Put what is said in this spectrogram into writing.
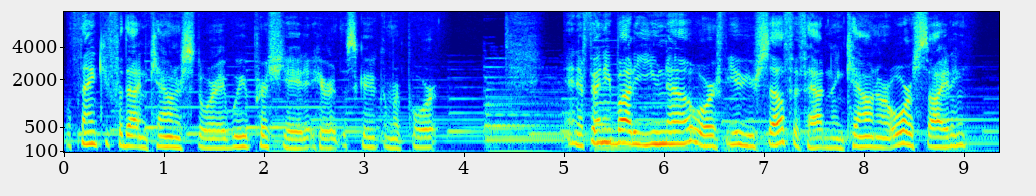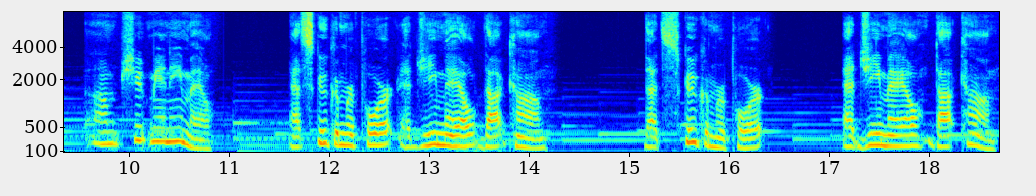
Well, thank you for that encounter story. We appreciate it here at the Skookum Report. And if anybody you know, or if you yourself have had an encounter or a sighting, um, shoot me an email at skookumreport at gmail.com. That's skookumreport at gmail.com.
